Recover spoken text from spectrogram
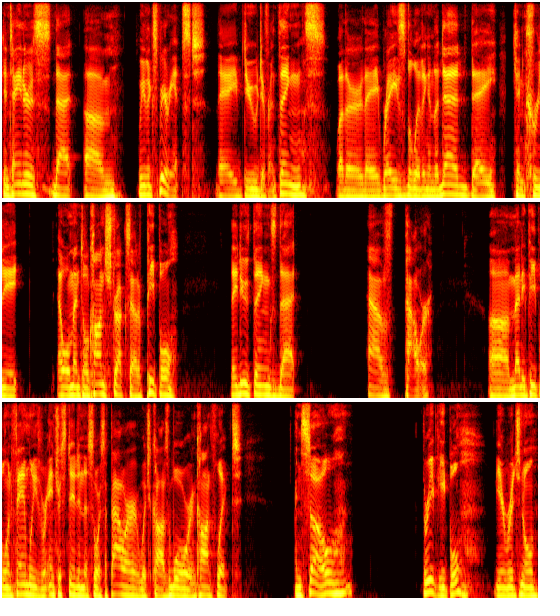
containers that um, we've experienced. They do different things, whether they raise the living and the dead, they can create elemental constructs out of people. They do things that have power. Uh, many people and families were interested in the source of power, which caused war and conflict. And so, three people, the original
